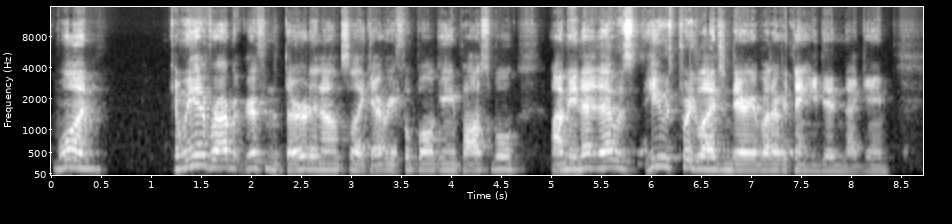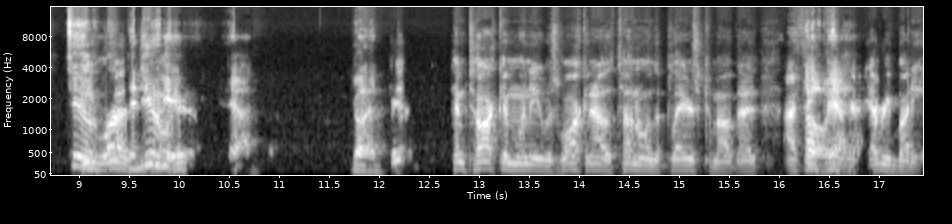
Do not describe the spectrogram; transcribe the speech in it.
One, can we have Robert Griffin III announce like every football game possible? I mean, that, that was he was pretty legendary about everything he did in that game. Two, was, did you you know, hear? Yeah, go ahead. Him talking when he was walking out of the tunnel and the players come out. That I think Oh, yeah. everybody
